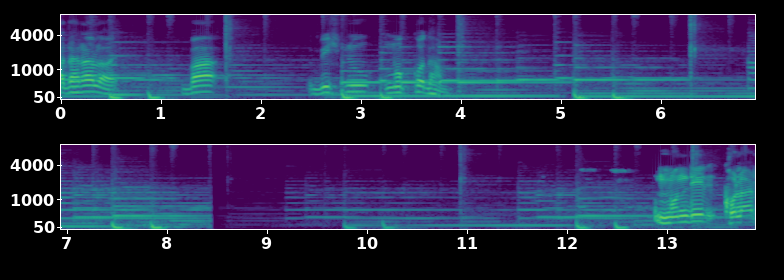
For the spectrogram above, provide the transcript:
আধারালয় বা বিষ্ণু মোক্ষধাম। মন্দির খোলার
